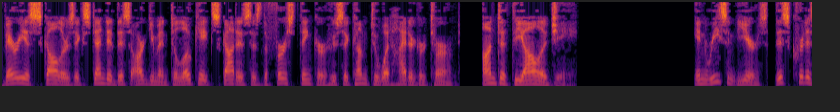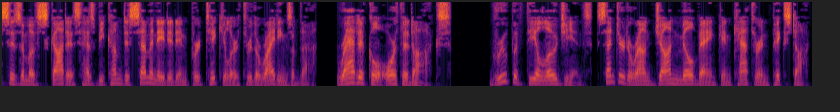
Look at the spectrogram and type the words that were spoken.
various scholars extended this argument to locate Scotus as the first thinker who succumbed to what Heidegger termed ontotheology in recent years, this criticism of Scotus has become disseminated in particular through the writings of the «radical orthodox» group of theologians, centered around John Milbank and Catherine Pickstock.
